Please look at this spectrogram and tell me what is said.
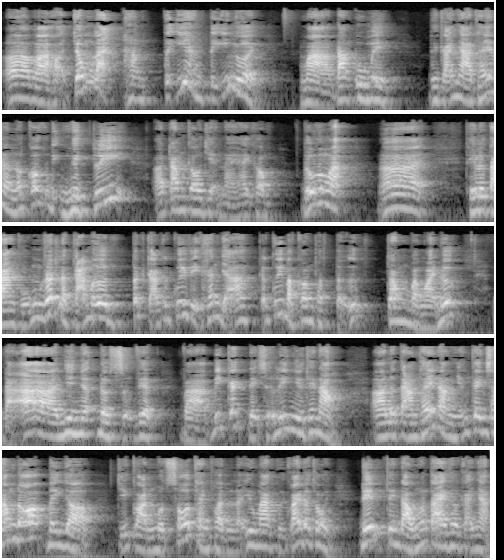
À, và họ chống lại hàng tỷ hàng tỷ người mà đang u mê. Thì cả nhà thấy là nó có bị nghịch lý ở trong câu chuyện này hay không? Đúng không ạ? À, thì Lưu Tàng cũng rất là cảm ơn tất cả các quý vị khán giả các quý bà con Phật tử trong và ngoài nước đã nhìn nhận được sự việc và biết cách để xử lý như thế nào. À, Lưu Tàng thấy rằng những kênh sóng đó bây giờ chỉ còn một số thành phần là yêu ma quỷ quái đó thôi đếm trên đầu ngón tay thôi cả nhà.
